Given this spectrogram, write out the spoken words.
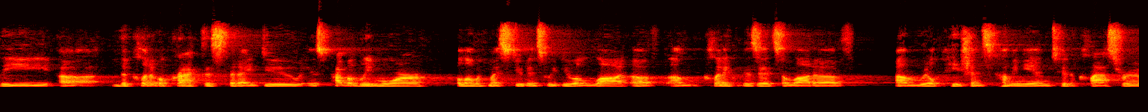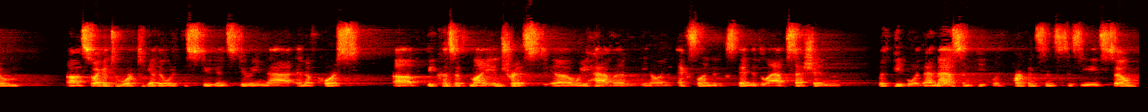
the uh, the clinical practice that I do is probably more along with my students. We do a lot of um, clinic visits, a lot of um, real patients coming into the classroom. Uh, so I get to work together with the students doing that, and of course, uh, because of my interest, uh, we have an you know an excellent extended lab session with people with MS and people with Parkinson's disease. So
